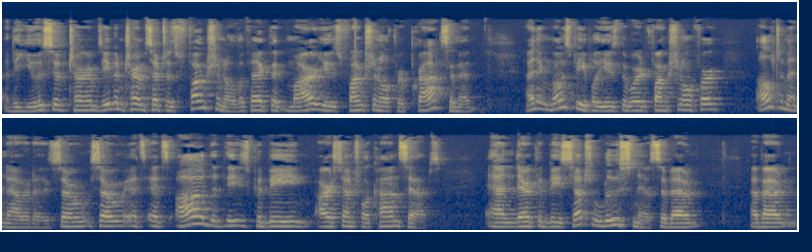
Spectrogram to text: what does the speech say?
the use of terms, even terms such as functional? The fact that Mayr used functional for proximate, I think most people use the word functional for ultimate nowadays. So so it's it's odd that these could be our central concepts, and there could be such looseness about about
